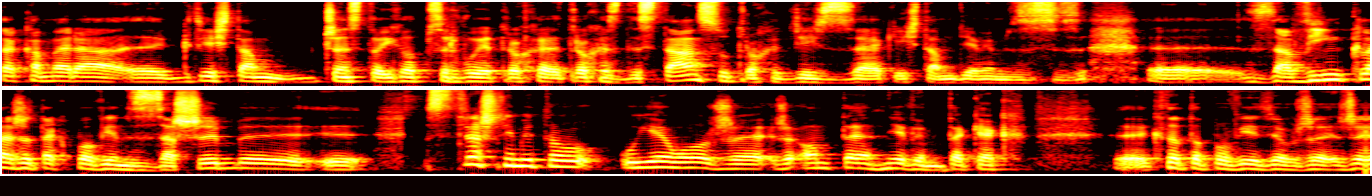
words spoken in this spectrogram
ta kamera gdzieś tam często ich obserwuje trochę, trochę z dystansu, trochę gdzieś za jakieś tam, nie wiem, z, za winkla, że tak powiem, z za szyby. Strasznie mnie to ujęło, że, że on te, nie wiem, tak jak kto to powiedział, że, że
